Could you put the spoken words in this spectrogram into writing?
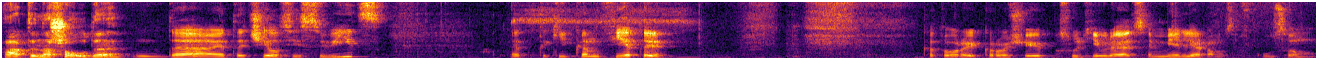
А, ты нашел, да? Да, это Челси Свитс. Это такие конфеты, которые, короче, по сути являются меллером со вкусом.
